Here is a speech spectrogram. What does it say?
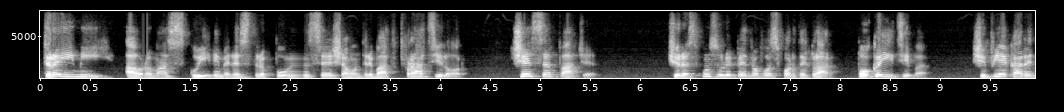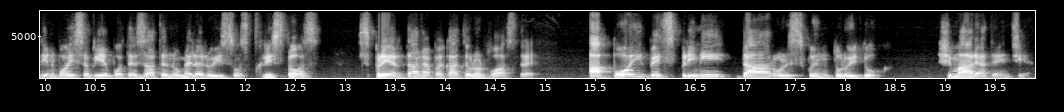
3000 ă, au rămas cu inimile străpunse și au întrebat, fraților, ce să face? Și răspunsul lui Petru a fost foarte clar, pocăiți-vă și fiecare din voi să fie botezat în numele lui Isus Hristos spre iertarea păcatelor voastre. Apoi veți primi darul Sfântului Duh. Și mare atenție!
